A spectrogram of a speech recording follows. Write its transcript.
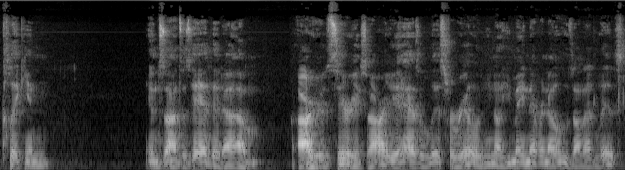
clicking in Sansa's head that um, Arya is serious. Arya has a list for real. You know, you may never know who's on that list.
